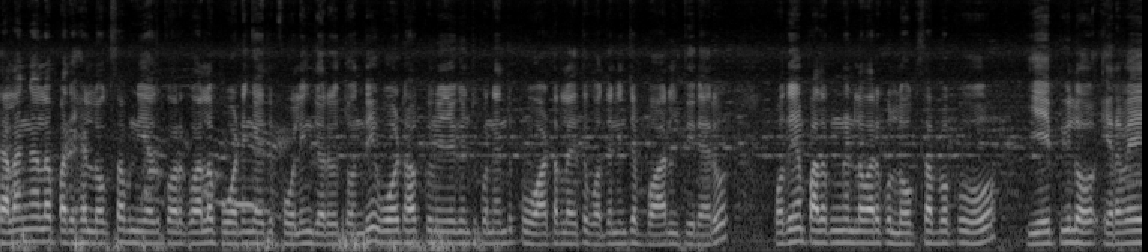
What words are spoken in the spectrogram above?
తెలంగాణలో పదిహేడు లోక్సభ నియోజకవర్గాల్లో పోలింగ్ అయితే పోలింగ్ జరుగుతుంది. ఓటు హక్కు వినియోగించుకునేందుకు ఓటర్లు అయితే ఉదయం నుంచి బారులు తీరారు. ఉదయం పదకొండు గంటల వరకు లోక్సభకు ఏపీలో ఇరవై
